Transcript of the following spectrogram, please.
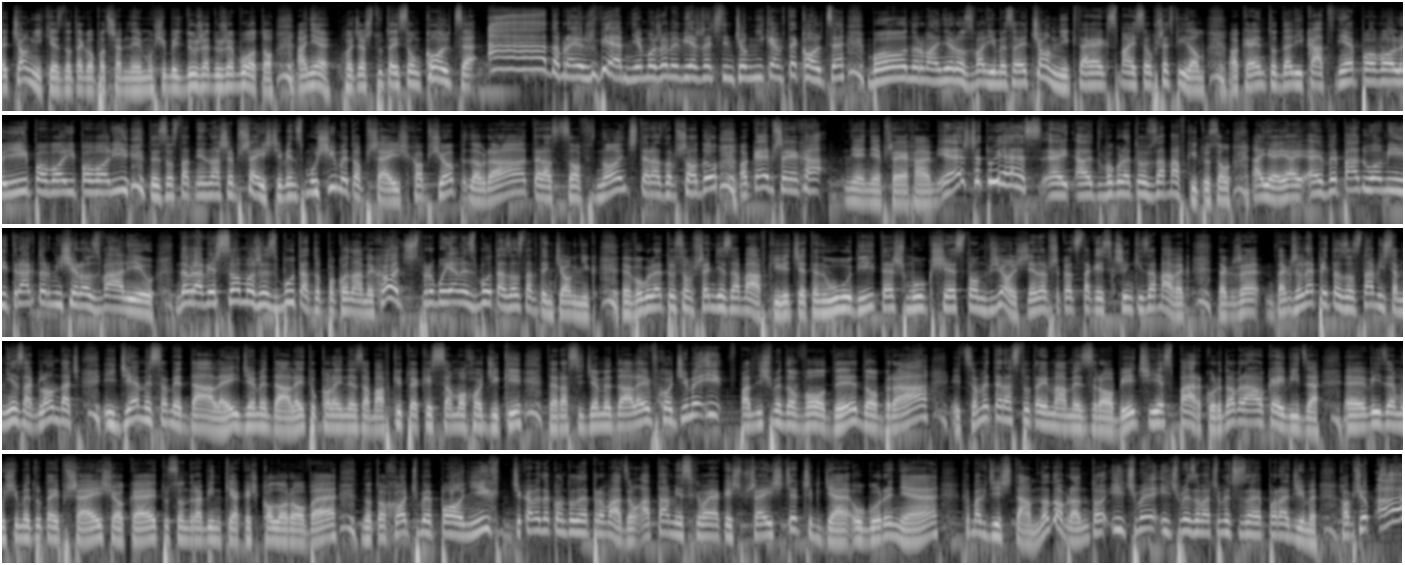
e, ciągnik jest do tego potrzebny. Musi być duże, duże błoto. A nie, chociaż tutaj są kolce. A, dobra, już wiem, nie możemy wjeżdżać tym ciągnikiem w te kolce, bo normalnie rozwalimy sobie ciągnik, tak jak z Majsą przed chwilą. Okej, to delikatnie, powoli, powoli, powoli. To jest ostatnie nasze przejście, więc musimy to przejść. Hop, siup, dobra, teraz cofnąć, teraz do przodu. Okej, przejecha... Nie, nie przejechałem. Jeszcze tu jest! Ej, ale w ogóle to zabawki tu są. Ajej, ej, ej, wypadło mi, traktor mi się rozwalił. Dobra, wiesz co, może z buta to pokonamy. Chodź, spróbujemy z buta, zostaw ten ciągnik. W ogóle tu są wszędzie zabawki, wiecie, ten Woody też mógł się stąd wziąć, nie? Na przykład z takiej skrzynki zabawek. Także, także lepiej to zostawić, tam nie zaglądać. Idziemy sobie dalej, idziemy dalej. Tu kolejne zabawki, tu jakieś samochodziki. Teraz idziemy dalej, wchodzimy i wpadliśmy do wody, dobra. I co my teraz tutaj mamy zrobić? Jest parkour, dobra, okej, widzę. E, widzę, musimy tutaj przejść, okej. Tu są drabinki jakieś kolorowe. No to chodźmy po nich. Ciekawe dokąd one prowadzą. A tam jest chyba jakieś przejście, czy gdzie? U góry? Nie. Chyba gdzieś tam. No dobra, no to idźmy, idźmy, zobaczymy, czy sobie poradzimy. Hop, siup. A!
